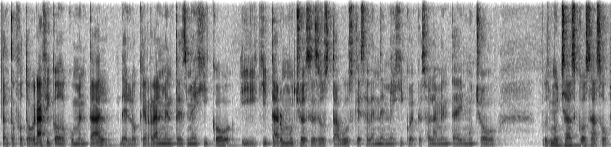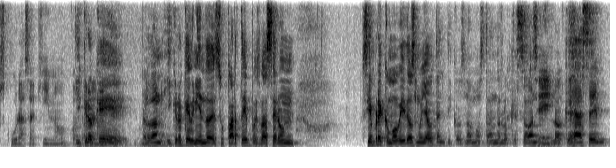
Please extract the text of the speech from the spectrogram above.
tanto fotográfico, documental, de lo que realmente es México y quitar muchos de esos tabús que se ven de México y que solamente hay mucho, pues muchas cosas obscuras aquí, ¿no? y creo que, perdón, y creo que viniendo de su parte, pues va a ser un, siempre como videos muy auténticos, ¿no? Mostrando lo que son, lo que hacen,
